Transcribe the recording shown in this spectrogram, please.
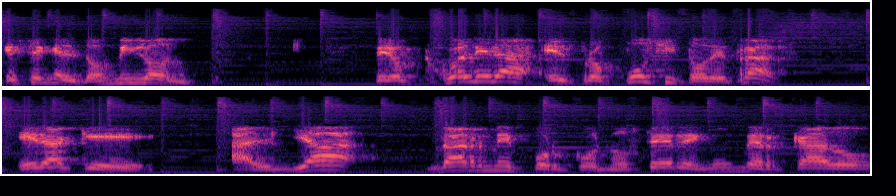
es en el 2011. Pero ¿cuál era el propósito detrás? Era que al ya darme por conocer en un mercado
